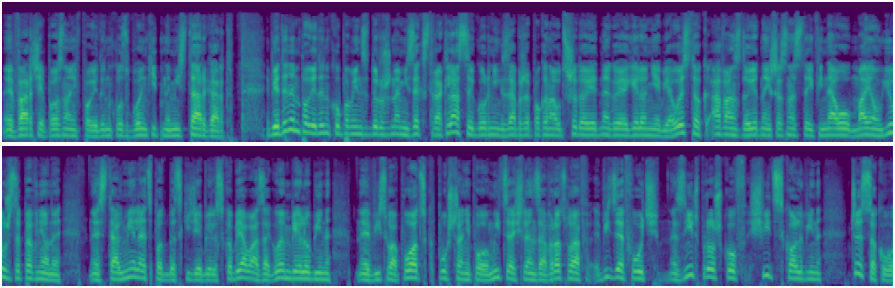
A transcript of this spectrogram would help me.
Warcie Poznań w pojedynku z Błękitnymi Stargard. W jedynym pojedynku pomiędzy drużynami z Ekstraklasy Górnik Zabrze pokonał 3 do 1 Jagiellonie Białystok. Awans do 1-16 finału mają już zapewniony Stal Mielec, Podbeskidzie Bielsko-Biała, Zagłębie Lubin, Wisła Płock, Puszcza Niepołomice, Ślęza Wrocław, Widzew Łódź, Znicz Pruszków, Świt-Skolwin czy Sokół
